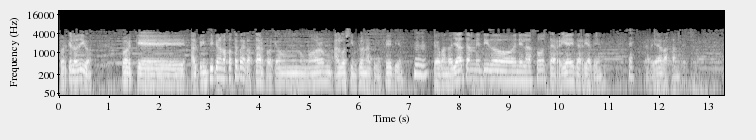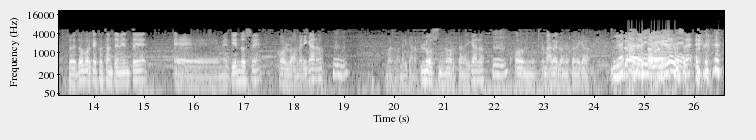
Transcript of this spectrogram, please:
¿Por qué lo digo? Porque al principio a lo mejor te puede costar, porque es un humor algo simplón al principio. Ujú. Pero cuando ya te has metido en el ajo, te ríes y te ríes bien. Sí. Te ríes bastante. Sobre todo porque es constantemente eh, metiéndose con los americanos, Ujú. bueno, los americanos, los norteamericanos, Ujú. o, mm, a ver, los norteamericanos, los estadounidenses. estadounidenses.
